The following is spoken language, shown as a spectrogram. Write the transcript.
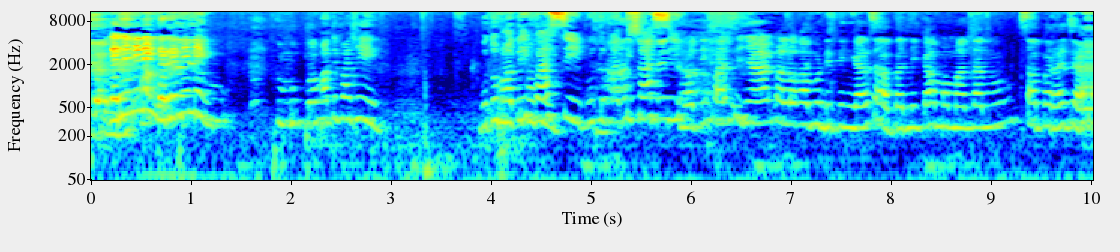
Dari Nining dari Nining butuh motivasi butuh motivasi. motivasinya kalau kamu ditinggal sahabat nikah sama mantanmu sabar aja.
